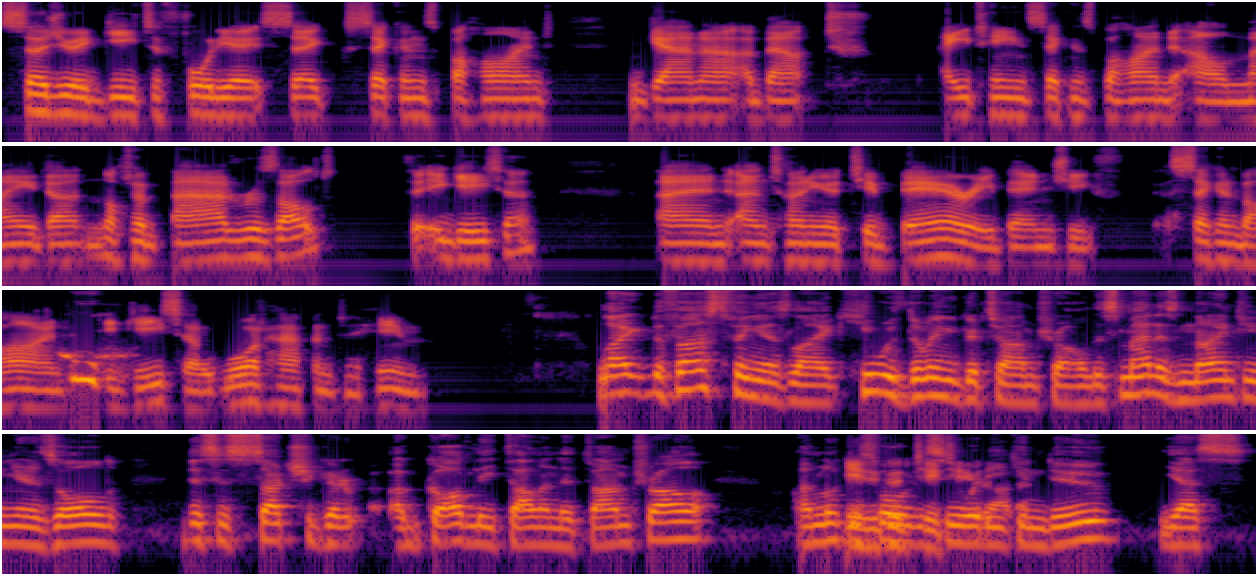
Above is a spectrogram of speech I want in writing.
Sergio Higuita, 48 sec- seconds behind. Ganna, about 18 seconds behind Almeida. Not a bad result for Higuita. and Antonio Tiberi, Benji, second behind Ooh. Higuita. What happened to him? Like the first thing is like he was doing a good time trial. This man is 19 years old. This is such a good, a godly talented time trial. I'm looking He's forward to see what he can do. Yes,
